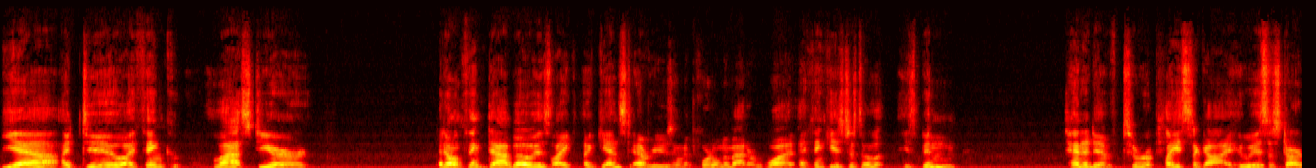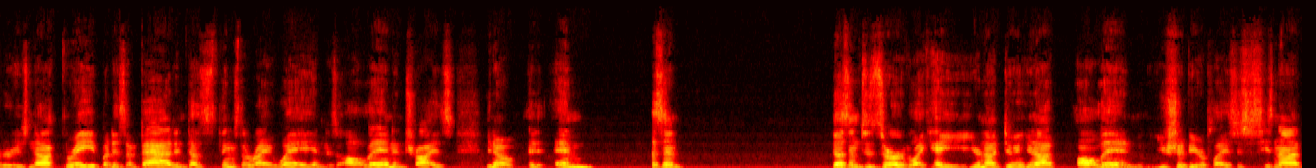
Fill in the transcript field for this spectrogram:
Yeah, I do. I think last year, I don't think Dabo is like against ever using the portal no matter what. I think he's just a, he's been tentative to replace a guy who is a starter who's not great but isn't bad and does things the right way and is all in and tries, you know, and doesn't doesn't deserve like, hey, you're not doing, you're not all in. You should be replaced. It's just he's not.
